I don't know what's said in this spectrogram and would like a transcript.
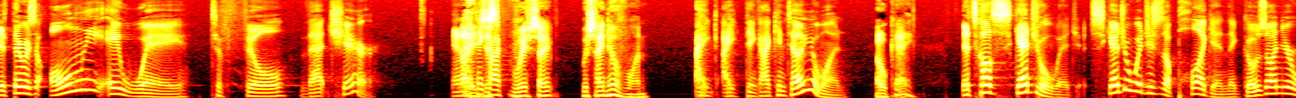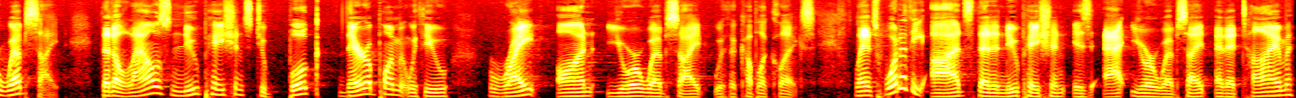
If there was only a way to fill that chair, and I, I, think just wish I wish I knew of one. I, I, I think I can tell you one. Okay. It's called Schedule Widget. Schedule Widget is a plugin that goes on your website that allows new patients to book their appointment with you right on your website with a couple of clicks. Lance, what are the odds that a new patient is at your website at a time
